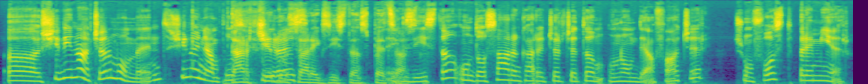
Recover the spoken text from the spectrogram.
Uh, și din acel moment și noi ne-am pus Dar ce firesc, dosar există în speța Există asta? un dosar în care cercetăm un om de afaceri și un fost premier.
